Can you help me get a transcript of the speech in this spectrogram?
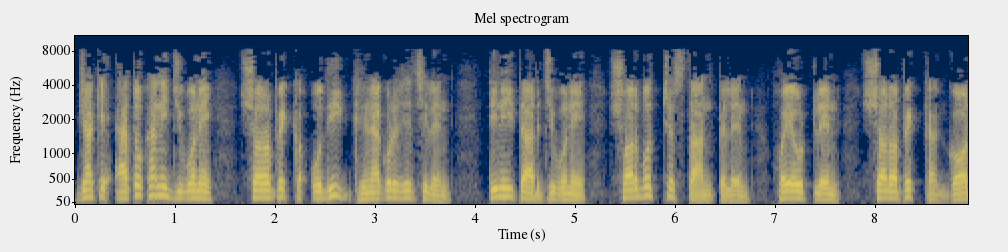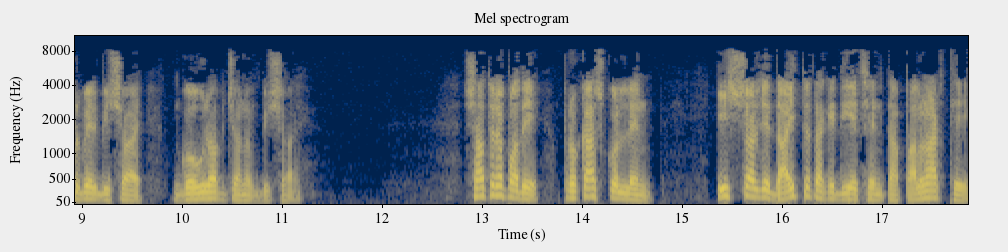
যাকে এতখানি জীবনে সর্বাপেক্ষা অধিক ঘৃণা করেছিলেন তিনি তার জীবনে সর্বোচ্চ স্থান পেলেন, হয়ে উঠলেন সর্বাপেক্ষা গর্বের বিষয়, গৌরবজনক বিষয়। সতেরো পদে প্রকাশ করলেন, ঈশ্বর যে দায়িত্ব তাকে দিয়েছেন তা পালনার্থে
